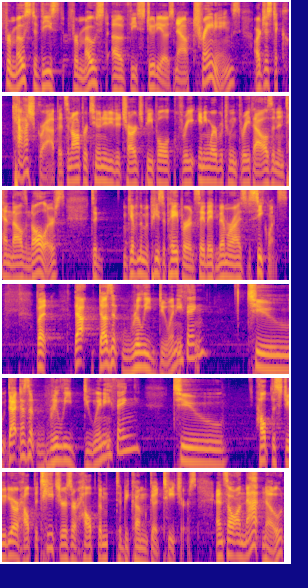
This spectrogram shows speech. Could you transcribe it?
for most of these for most of these studios. Now trainings are just a cash grab. It's an opportunity to charge people three anywhere between $3000 and $10000 to give them a piece of paper and say they've memorized a sequence. But that doesn't really do anything to that doesn't really do anything to help the studio or help the teachers or help them to become good teachers. And so on that note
